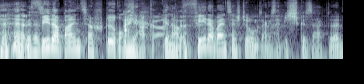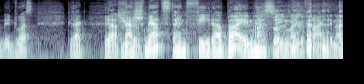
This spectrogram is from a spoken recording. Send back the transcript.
Ein ist- Ah Federbein-Zerstörungsacker. ja, genau, Federbein-Zerstörungsacker, das habe ich gesagt. Oder du hast gesagt, Ja, na, stimmt. schmerzt dein Federbein, hast du irgendwann gefragt, genau.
